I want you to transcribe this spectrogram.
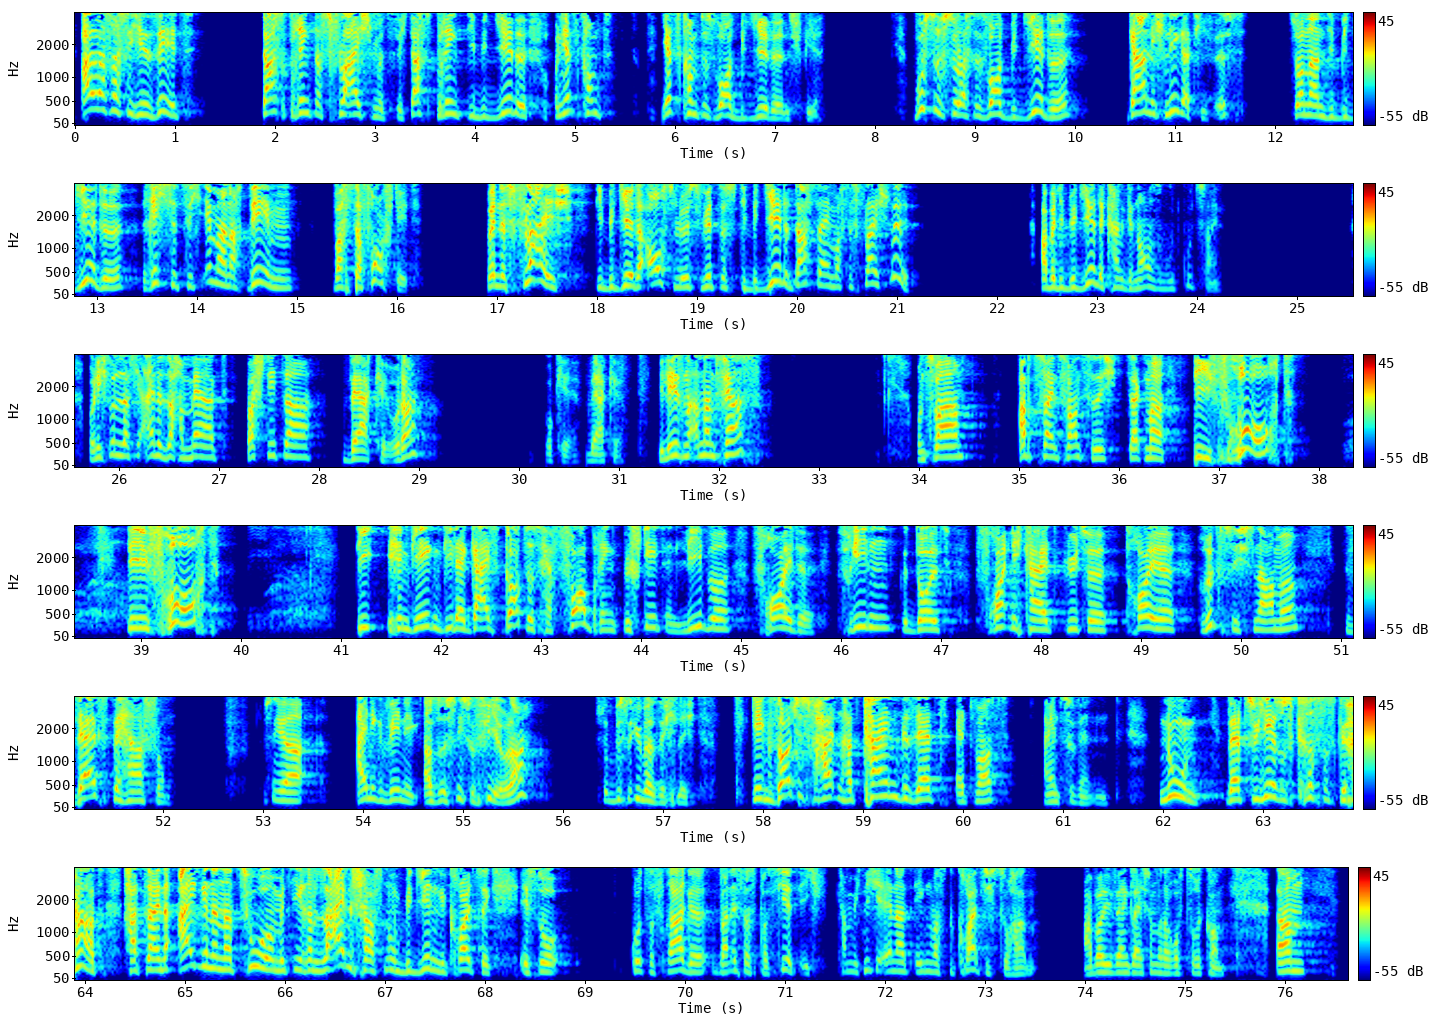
All das, was ihr hier seht, das bringt das Fleisch mit sich, das bringt die Begierde. Und jetzt kommt, jetzt kommt das Wort Begierde ins Spiel. Wusstest du, dass das Wort Begierde gar nicht negativ ist? sondern die Begierde richtet sich immer nach dem, was davor steht. Wenn das Fleisch die Begierde auslöst, wird das, die Begierde das sein, was das Fleisch will. Aber die Begierde kann genauso gut gut sein. Und ich will, dass ihr eine Sache merkt. Was steht da? Werke, oder? Okay, Werke. Wir lesen einen anderen Vers. Und zwar ab 22, sag mal, die Frucht, die Frucht die hingegen, die der Geist Gottes hervorbringt, besteht in Liebe, Freude, Frieden, Geduld, Freundlichkeit, Güte, Treue, Rücksichtsnahme, Selbstbeherrschung. Das sind ja einige wenig, also ist nicht so viel, oder? So ein bisschen übersichtlich. Gegen solches Verhalten hat kein Gesetz etwas einzuwenden. Nun, wer zu Jesus Christus gehört, hat seine eigene Natur mit ihren Leidenschaften und Begierden gekreuzigt. Ist so Kurze Frage, wann ist das passiert? Ich kann mich nicht erinnern, irgendwas gekreuzigt zu haben. Aber wir werden gleich nochmal darauf zurückkommen. Ähm,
